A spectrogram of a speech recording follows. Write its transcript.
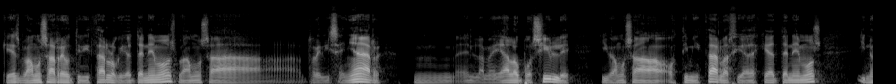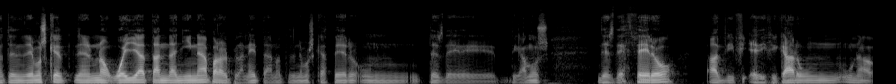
que es vamos a reutilizar lo que ya tenemos, vamos a rediseñar mm, en la medida de lo posible y vamos a optimizar las ciudades que ya tenemos y no tendremos que tener una huella tan dañina para el planeta, no tendremos que hacer un desde digamos desde cero edificar una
